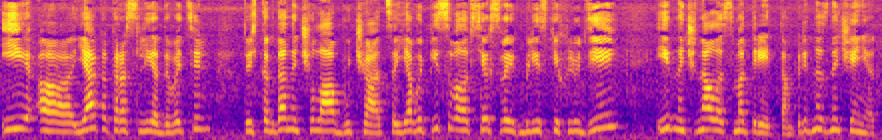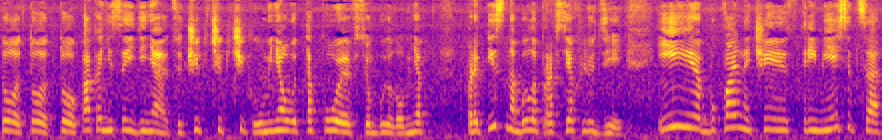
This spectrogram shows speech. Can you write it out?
И э, я как расследователь, то есть когда начала обучаться, я выписывала всех своих близких людей и начинала смотреть там предназначение, то, то, то, как они соединяются, чик-чик-чик. У меня вот такое все было. У меня прописано было про всех людей. И буквально через три месяца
